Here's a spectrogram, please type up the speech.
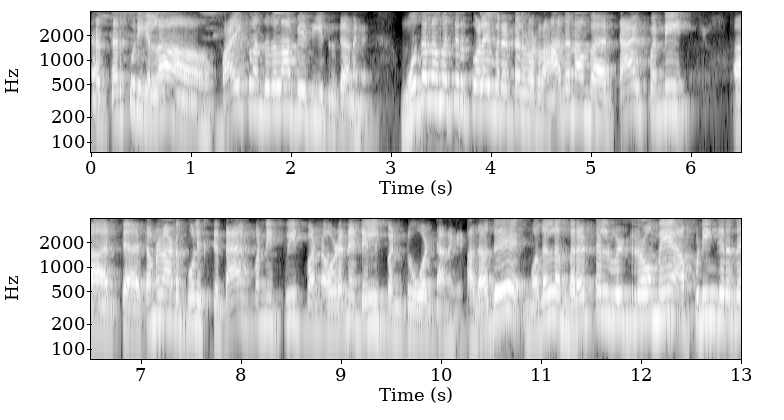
த தற்குறிகள்லாம் வாய்க்கு வந்ததெல்லாம் பேசிக்கிட்டு இருக்கானுங்க. முதலமைச்சர் கொலை மிரட்டல் விடுறான் அதை நம்ம டேக் பண்ணி தமிழ்நாடு போலீஸ்க்கு டேக் பண்ணி ட்வீட் பண்ண உடனே டெலிட் பண்ணிட்டு ஓட்டானுங்க. அதாவது முதல்ல மிரட்டல் விடுறோமே அப்படிங்கிறத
